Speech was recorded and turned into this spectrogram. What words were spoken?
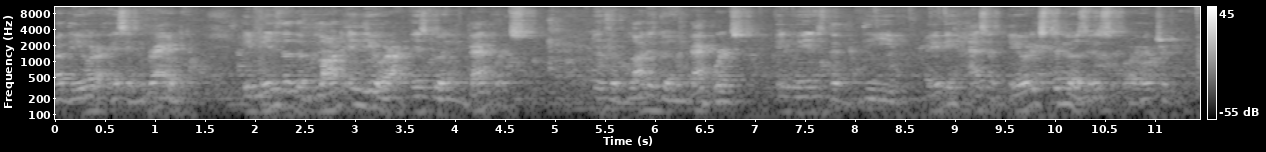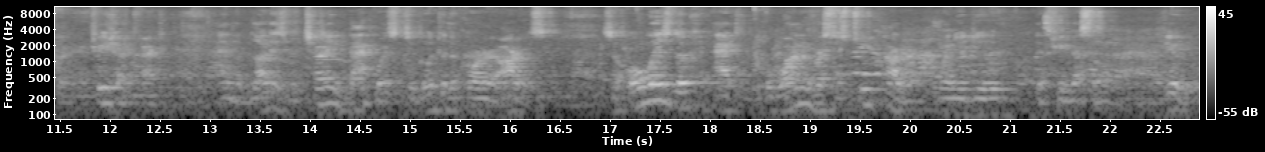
but the aorta is in red, it means that the blood in the aorta is going backwards. If the blood is going backwards, it means that the baby has an aortic stenosis, or atresia in fact, and the blood is returning backwards to go to the coronary arteries. So always look at one versus two color when you do the three vessel view.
